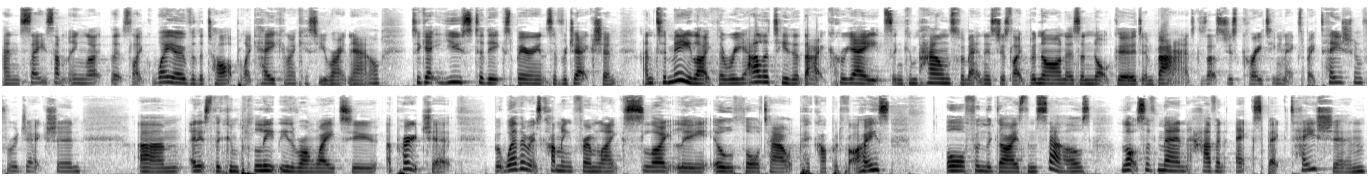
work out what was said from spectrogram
and say something like that's like way over the top, like "Hey, can I kiss you right now?" to get used to the experience of rejection. And to me, like the reality that that creates and compounds for men is just like bananas and not good and bad because that's just creating an expectation for rejection. Um, and it's the completely the wrong way to approach it. But whether it's coming from like slightly ill thought out pickup advice or from the guys themselves, lots of men have an expectation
